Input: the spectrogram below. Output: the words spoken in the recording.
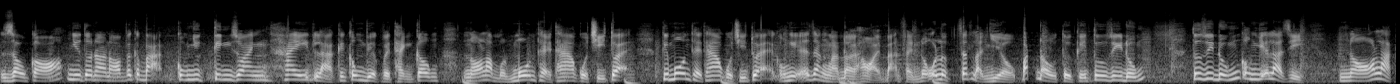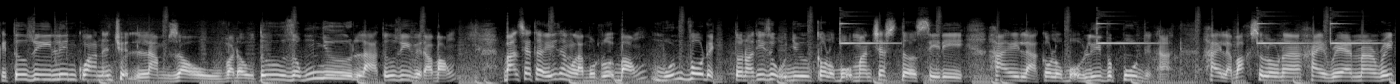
giàu có như tôi đã nói với các bạn, cũng như kinh doanh hay là cái công việc về thành công, nó là một môn thể thao của trí tuệ. Cái môn thể thao của trí tuệ có nghĩa rằng là đòi hỏi bạn phải nỗ lực rất là nhiều, bắt đầu từ cái tư duy đúng. Tư duy đúng có nghĩa là gì? Nó là cái tư duy liên quan đến chuyện làm giàu và đầu tư giống như là tư duy về đá bóng. Bạn sẽ thấy rằng là một đội bóng muốn vô địch, tôi nói thí dụ như câu lạc bộ Manchester City hay là câu lạc bộ Liverpool chẳng hạn, hay là Barcelona hay Real Madrid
